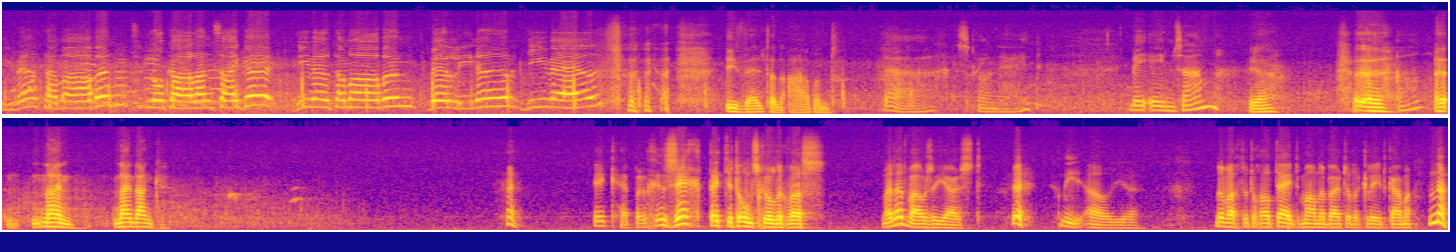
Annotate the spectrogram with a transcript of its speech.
Die Welt am Abend, Lokalanzeige, die Welt am Abend, Berliner, die Welt. Die Welt aan Abend. Dag, schoonheid. Ben je eenzaam? Ja. Eh, Oh? eh, nein, nein, danke. Ik heb er gezegd dat je te onschuldig was. Maar dat wou ze juist. Die Alja. Er wachten toch altijd mannen buiten de kleedkamer. Nou,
